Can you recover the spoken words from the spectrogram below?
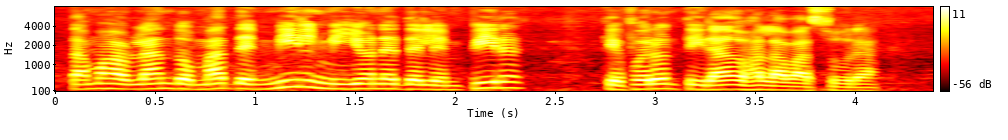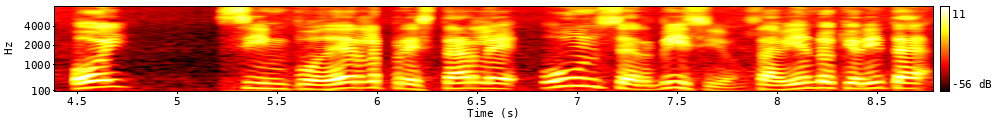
estamos hablando más de mil millones de lempiras que fueron tirados a la basura. Hoy, sin poder prestarle un servicio, sabiendo que ahorita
